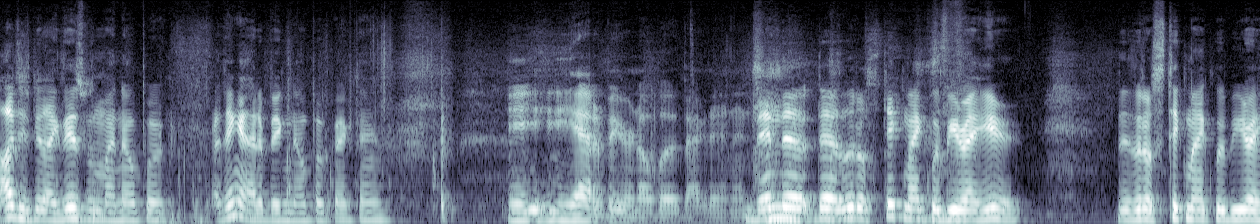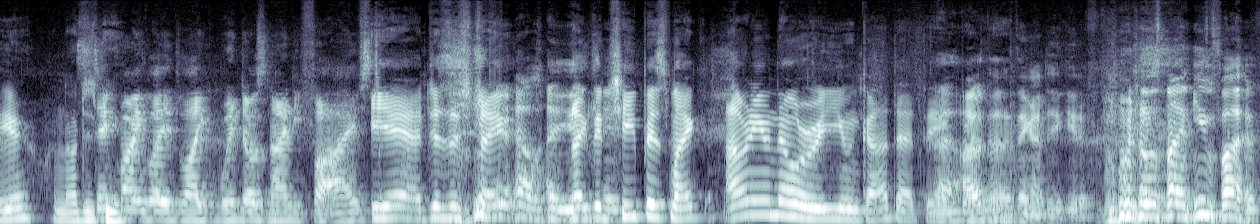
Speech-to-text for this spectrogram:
I'll just be like this with my notebook. I think I had a big notebook back then. He, he had a bigger notebook back then. Then the, the little stick mic would be right here. The little stick mic would be right here, and I'll just Stick be mic like like Windows ninety five. yeah, just a straight Yeah, like, like- the cheapest mic. I don't even know where we even got that thing. I, I, bro. I think I did get it from Windows 95.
